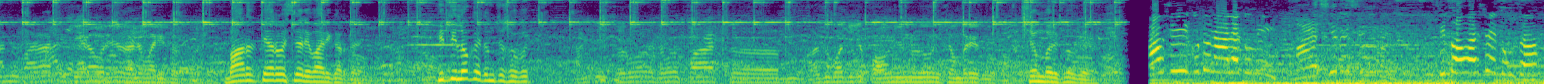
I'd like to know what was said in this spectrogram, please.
आम्ही बारा ते तेरा वर्ष झालं वारी करतो बारा ते तेरा वर्ष झाले वारी करताय. किती लोक आहे तुमच्यासोबत? आमची सर्व जवळपास आजूबाजूचे पाहुणे मिळून शंभर एक लोक शंभर एक लोक आहे मावशी कुठून आला तुम्ही? किती वर्ष आहे तुमचं?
